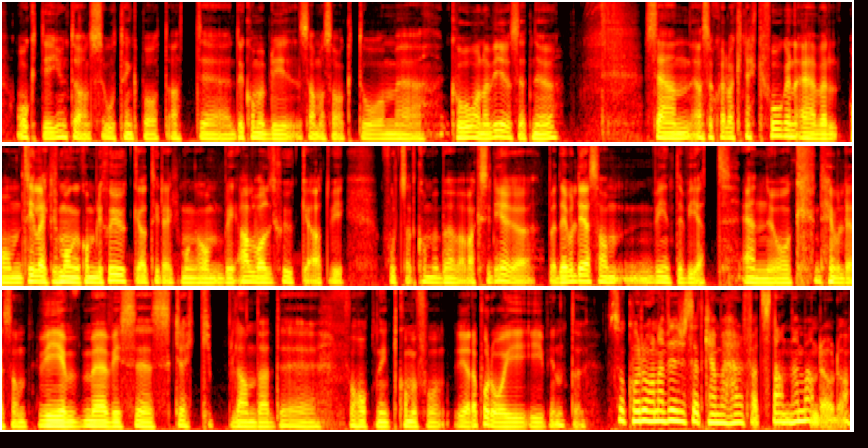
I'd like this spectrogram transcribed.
Och det är ju inte alls otänkbart att eh, det kommer bli samma sak då med coronaviruset nu. Sen, alltså själva knäckfrågan är väl om tillräckligt många kommer bli sjuka och tillräckligt många kommer bli allvarligt sjuka, att vi fortsatt kommer behöva vaccinera. Det är väl det som vi inte vet ännu och det är väl det som vi med viss eh, skräckblandad eh, förhoppning kommer få reda på då i, i vinter. Så coronaviruset kan vara här för att stanna med andra ord då?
